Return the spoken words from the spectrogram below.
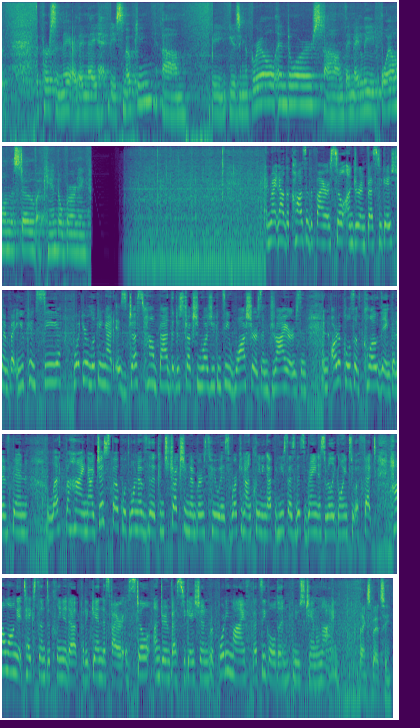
The person there, they may be smoking, um, be using a grill indoors. They may leave oil on the stove, a candle burning. And right now, the cause of the fire is still under investigation, but you can see what you're looking at is just how bad the destruction was. You can see washers and dryers and, and articles of clothing that have been left behind. Now, I just spoke with one of the construction members who is working on cleaning up, and he says this rain is really going to affect how long it takes them to clean it up. But again, this fire is still under investigation. Reporting live, Betsy Golden, News Channel 9. Thanks, Betsy.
